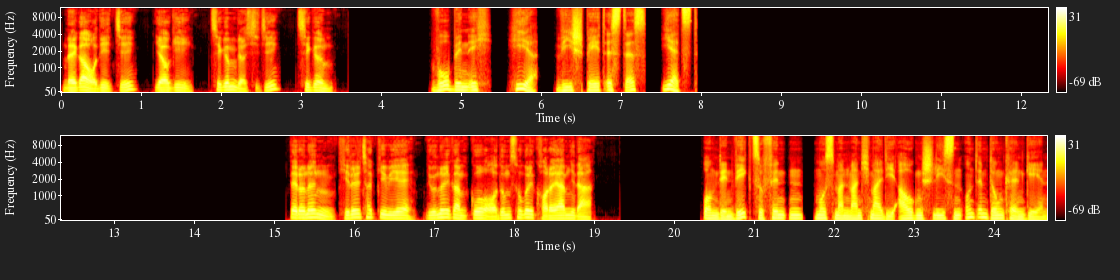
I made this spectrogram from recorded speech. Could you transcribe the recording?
내가 어디 있지? 여기. 지금 몇 시지? 지금. Wo bin ich? Hier. Wie spät ist es? Jetzt. 때로는 길을 찾기 위해 눈을 감고 어둠 속을 걸어야 합니다. Um den Weg zu finden, muss man manchmal die Augen schließen und im Dunkeln gehen.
